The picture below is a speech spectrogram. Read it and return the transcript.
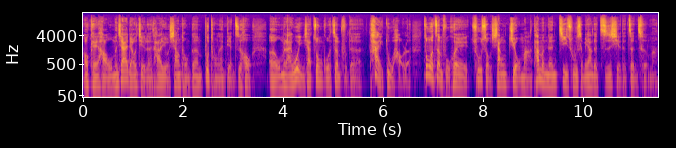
OK，好，我们现在了解了它有相同跟不同的点之后，呃，我们来问一下中国政府的态度好了，中国政府会出手相救吗？他们能祭出什么样的止血的政策吗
